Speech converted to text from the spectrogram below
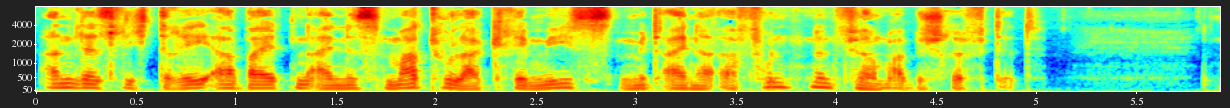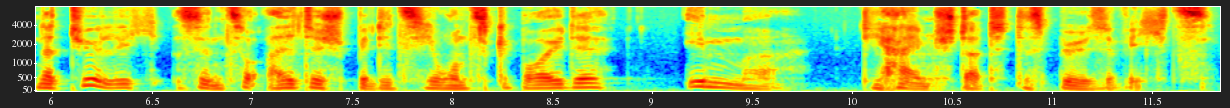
anlässlich Dreharbeiten eines Matula-Krimis mit einer erfundenen Firma beschriftet. Natürlich sind so alte Speditionsgebäude immer die Heimstatt des Bösewichts.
